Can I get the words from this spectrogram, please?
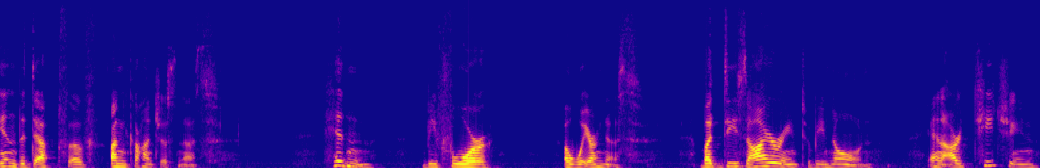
in the depth of unconsciousness, hidden before awareness, but desiring to be known. And our teaching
